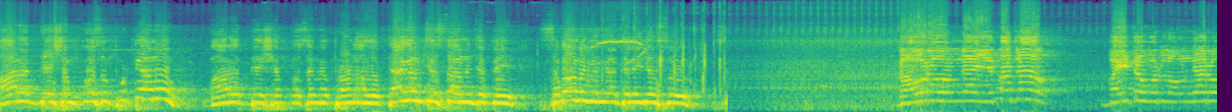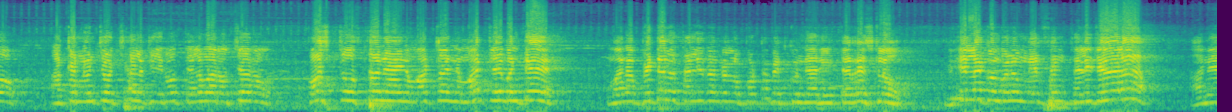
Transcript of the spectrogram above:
భారతదేశం కోసం పుట్టాము. భారతదేశం కోసమే ప్రాణాలు త్యాగం చేస్తామని చెప్పి సభాముఖంగా తెలియజేస్తూ గౌరవంగా ఈరోజు బయట ఊర్లో ఉన్నారు. అక్కడి నుంచి వచ్చేళ్ళకి ఈరోజు తెల్లవారు వచ్చారు. ఫస్ట్ వస్తానే ఆయన మాట్లాడిన మాటలేమంటే మన బిడ్డలు తల్లిదండ్రులు పుట్టబెట్టుకున్నారు ఈ టెర్రస్లో వీళ్ళకు మనం నిరసన తెలియజేయాలా? అనే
